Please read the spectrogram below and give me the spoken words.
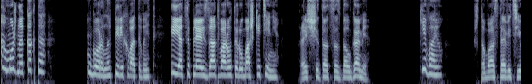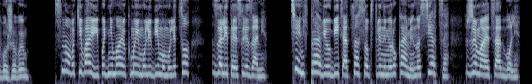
А можно как-то... Горло перехватывает, и я цепляюсь за отвороты рубашки тени. Рассчитаться с долгами? Киваю. Чтобы оставить его живым? Снова киваю и поднимаю к моему любимому лицо залитая слезами. Тень вправе убить отца собственными руками, но сердце сжимается от боли.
